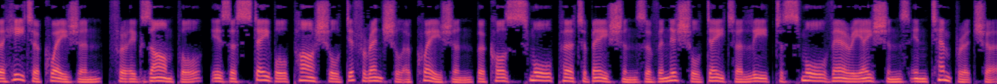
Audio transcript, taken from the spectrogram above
The heat equation, for example, is a stable partial differential equation because small perturbations of initial data lead to small variations in temperature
